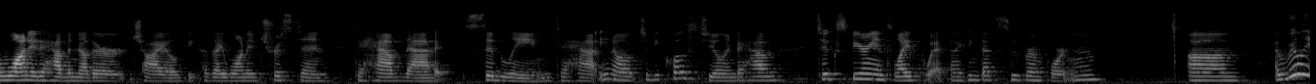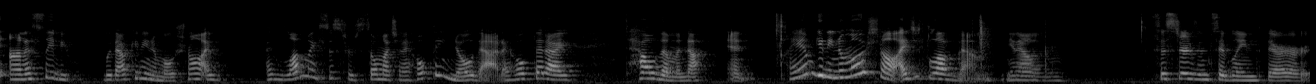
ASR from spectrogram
I wanted to have another child because I wanted Tristan to have that sibling to have, you know, to be close to and to have, to experience life with. And I think that's super important. Um, I really honestly, be, without getting emotional, I, I love my sisters so much and I hope they know that. I hope that I tell them enough and I am getting emotional. I just love them, you know. Um, sisters and siblings, they're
